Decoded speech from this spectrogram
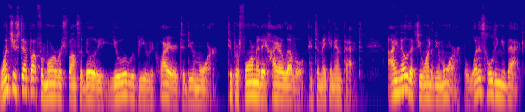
Once you step up for more responsibility, you will be required to do more to perform at a higher level and to make an impact. I know that you want to do more, but what is holding you back?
